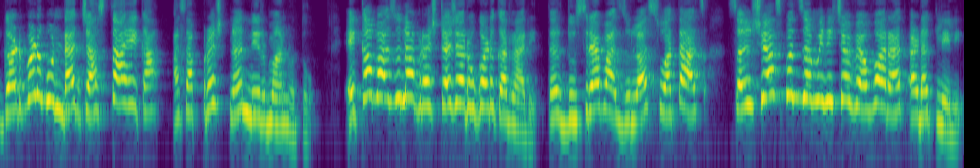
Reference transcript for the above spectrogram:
गडबड गुंडात जास्त आहे का? असा प्रश्न निर्माण होतो. एका बाजूला भ्रष्टाचार उघड करणारी तर दुसऱ्या बाजूला स्वतःच संशयास्पद जमिनीच्या व्यवहारात अडकलेली.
